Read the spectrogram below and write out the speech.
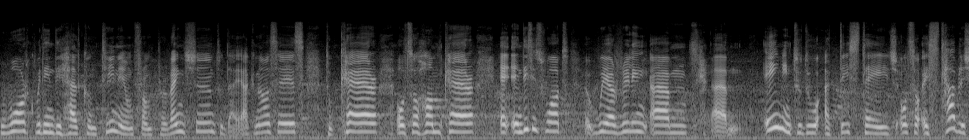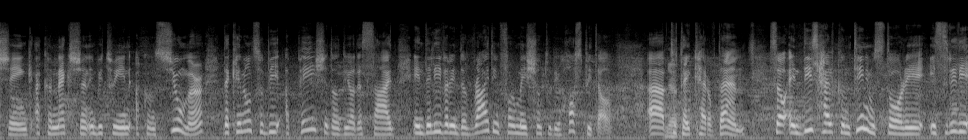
work within the health continuum from prevention to diagnosis to care, also home care, and, and this is what we are really um, um aiming to do at this stage, also establishing a connection in between a consumer that can also be a patient on the other side in delivering the right information to the hospital uh, to take care of them. So, in this health continuum story is really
